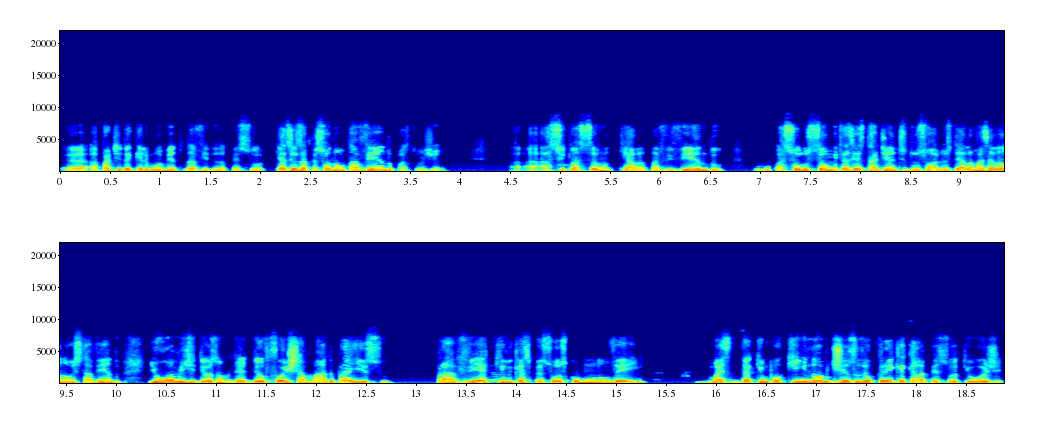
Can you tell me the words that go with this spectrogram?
é, a partir daquele momento da vida da pessoa. Que às vezes a pessoa não está vendo, pastor Jean. A, a situação que ela está vivendo, a solução muitas vezes está diante dos olhos dela, mas ela não está vendo. E o homem de Deus, a mulher de Deus, foi chamado para isso para ver aquilo que as pessoas comuns não veem. Mas daqui um pouquinho, em nome de Jesus, eu creio que aquela pessoa que hoje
